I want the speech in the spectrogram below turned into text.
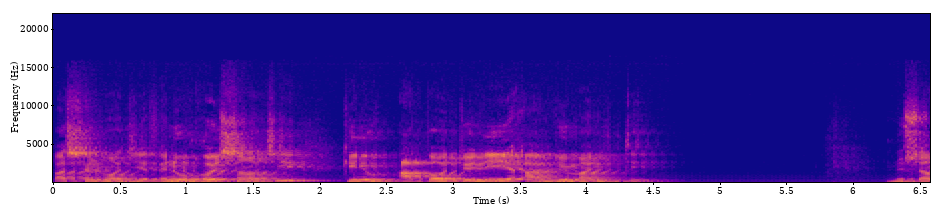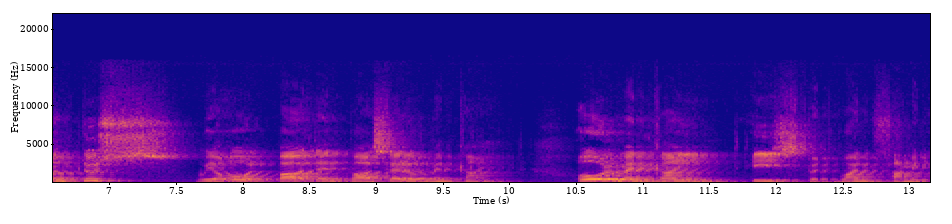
pas seulement dire, fait nous ressentir qui nous appartenir à l'humanité. Nous sommes tous, we are all part and parcel of mankind. All mankind is but one family.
